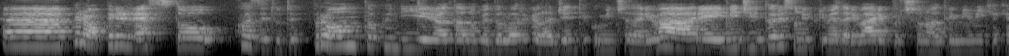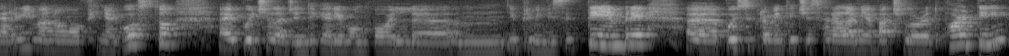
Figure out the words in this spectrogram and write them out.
eh, però per il resto quasi tutto è pronto, quindi in realtà non vedo l'ora che la gente comincia ad arrivare, i miei genitori sono i primi ad arrivare, poi ci sono altre mie amiche che arrivano a fine agosto, e poi c'è la gente che arriva un po' il, um, i primi di settembre, eh, poi sicuramente ci sarà la mia bachelorette party,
